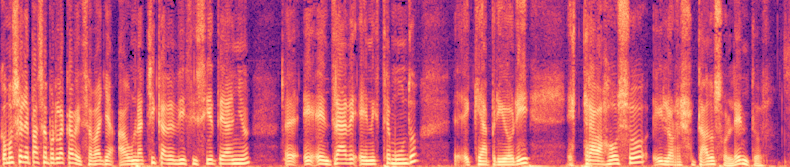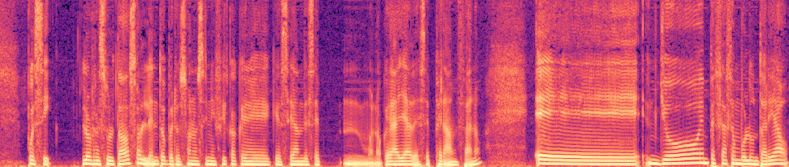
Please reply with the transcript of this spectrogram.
cómo se le pasa por la cabeza, vaya, a una chica de 17 años eh, e, entrar en este mundo eh, que a priori es trabajoso y los resultados son lentos? Pues sí, los resultados son lentos, pero eso no significa que, sean mm, bueno, que haya desesperanza, ¿no? Eh, yo empecé a hacer un voluntariado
